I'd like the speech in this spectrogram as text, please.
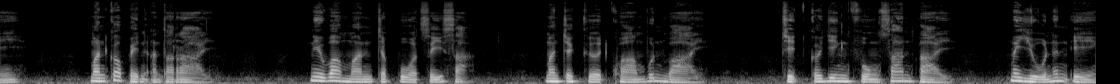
นี้มันก็เป็นอันตราย นี่ว่ามันจะปวดศีรษะ มันจะเกิดความวุ่นวาย จิตก็ยิ่งฟุ้งซ่านไป ไม่อยู่นั่นเอง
